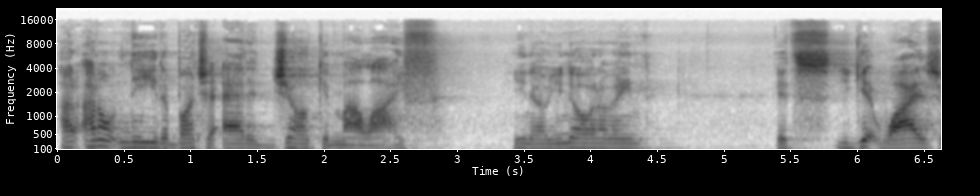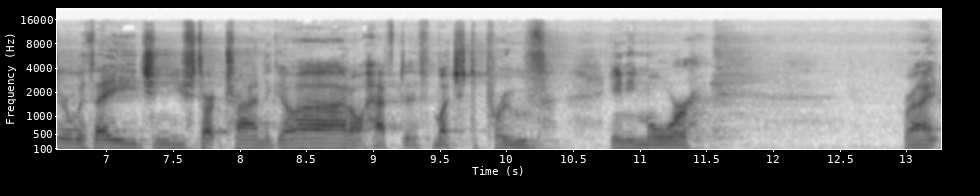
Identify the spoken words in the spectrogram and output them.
I, I don't need a bunch of added junk in my life. You know, you know what I mean? It's you get wiser with age and you start trying to go, oh, I don't have to much to prove anymore. Right?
